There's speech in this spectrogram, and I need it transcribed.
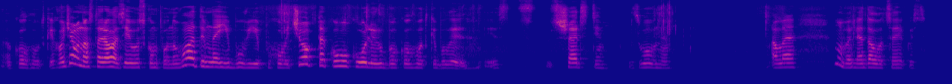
е, колготки. Хоча вона старалася його скомпонувати, в неї був і пуховичок такого кольору, бо колготки були з шерсті, з вовни. Але ну, виглядало це якось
